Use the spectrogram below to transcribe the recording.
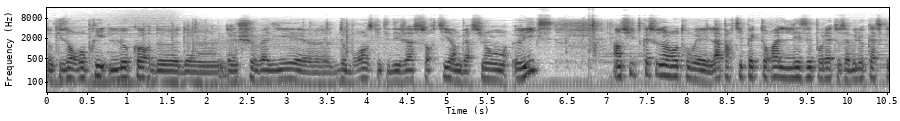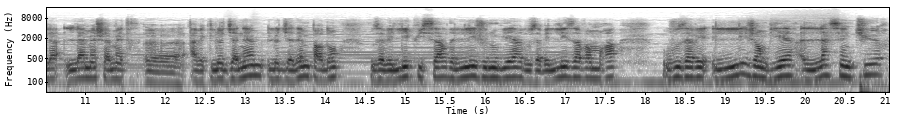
donc ils ont repris le corps d'un chevalier euh, de bronze qui était déjà sorti en version EX. Ensuite, qu'est-ce que vous allez retrouver La partie pectorale, les épaulettes, vous avez le casque là, la mèche à mettre euh, avec le diadème, le diadème pardon. vous avez les cuissardes, les genouillères, vous avez les avant-bras, vous avez les jambières, la ceinture,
